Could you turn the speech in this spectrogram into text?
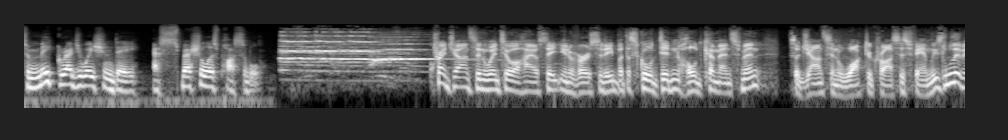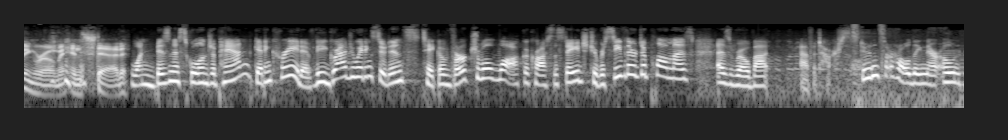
to make graduation day as special as possible. Trent Johnson went to Ohio State University, but the school didn't hold commencement. So Johnson walked across his family's living room instead. One business school in Japan getting creative. The graduating students take a virtual walk across the stage to receive their diplomas as robot avatars. Students are holding their own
